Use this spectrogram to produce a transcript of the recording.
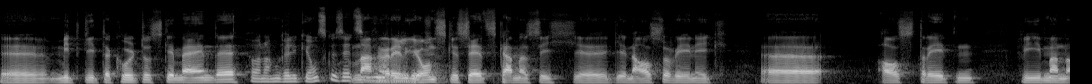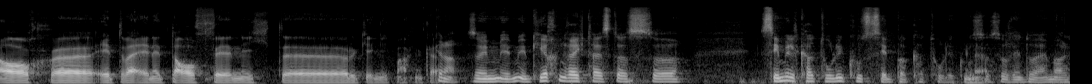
äh, Mitglied der Kultusgemeinde. Aber nach dem Religionsgesetz? Nach dem Religionsgesetz kann man sich äh, genauso wenig äh, austreten wie man auch äh, etwa eine Taufe nicht äh, rückgängig machen kann. Genau, also im, im, im Kirchenrecht heißt das äh, Semel Catholicus, Semper Catholicus, ja. also wenn du einmal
